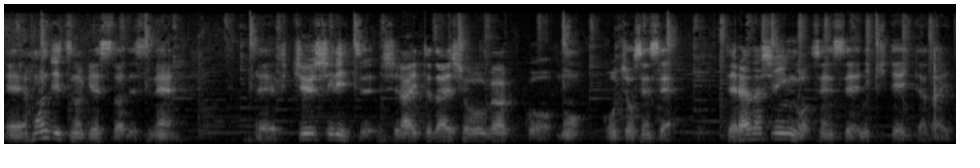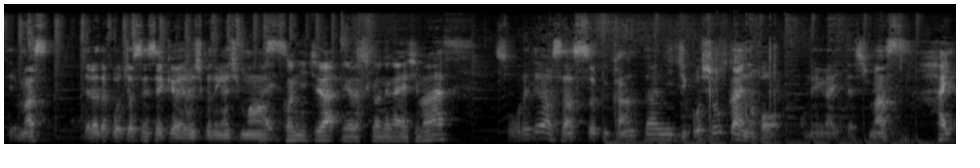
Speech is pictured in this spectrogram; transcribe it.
えー本日のゲストはですね、えー府中市立白糸台小学校の校長先生寺田慎吾先生に来ていただいてます寺田校長先生今日はよろしくお願いしまはい、す、こんにちは。よろしくお願いします。それでは早速簡単に自己紹介の方お願いいたしますはい。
